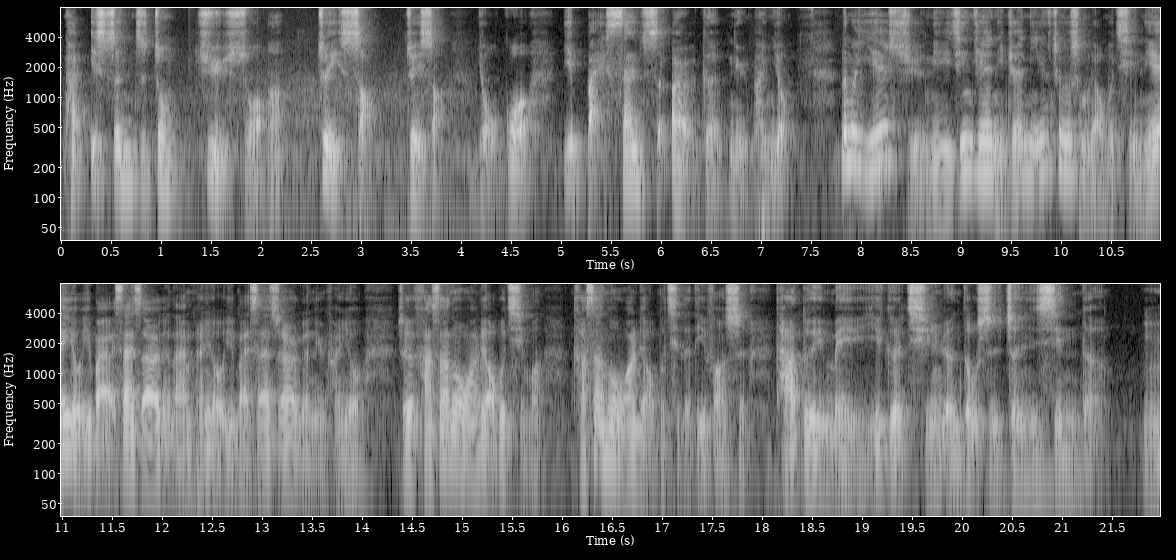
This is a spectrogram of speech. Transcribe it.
他一生之中，据说啊，最少最少有过一百三十二个女朋友。那么，也许你今天你觉得你这有什么了不起？你也有一百三十二个男朋友，一百三十二个女朋友。这个卡萨诺瓦了不起吗？卡萨诺瓦了不起的地方是他对每一个情人都是真心的。嗯，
